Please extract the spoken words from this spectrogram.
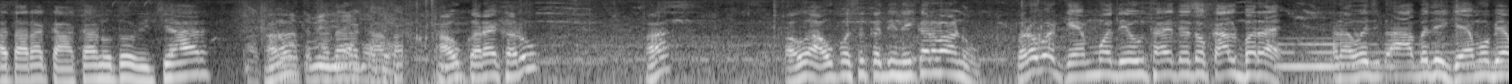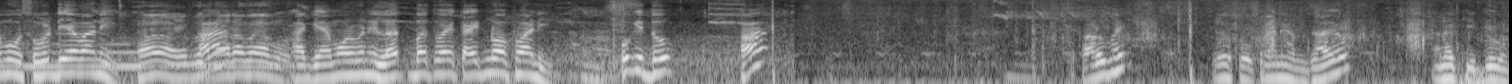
આ તારા કાકાનું તો વિચાર. હા? તમે તારા કાકા આવું કરાય ખરું? હા? હવે આવું પછી કદી નહીં કરવાનું. બરોબર? ગેમમાં દેવું થાય તે તો કાલ ભરાય. અને હવે આ બધી ગેમો બેમો છોડી દેવાની. આ ગેમો ની લત બત હોય કાઢી નાખવાની. શું કીધું? હા? કાળુભાઈ એ છોકરાને સમજાયો અને કીધું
